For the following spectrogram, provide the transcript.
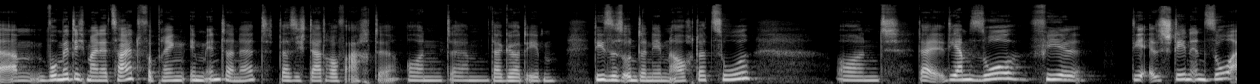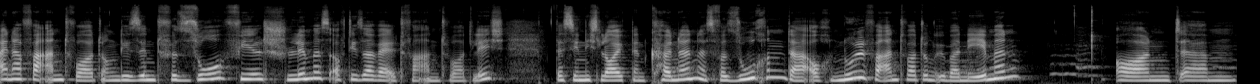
ähm, womit ich meine Zeit verbringe im Internet, dass ich darauf achte. Und ähm, da gehört eben dieses Unternehmen auch dazu. Und da, die haben so viel, die stehen in so einer Verantwortung, die sind für so viel Schlimmes auf dieser Welt verantwortlich, dass sie nicht leugnen können, es versuchen, da auch null Verantwortung übernehmen. Und ähm,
